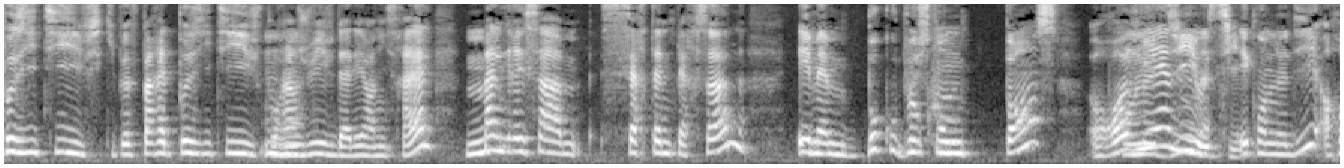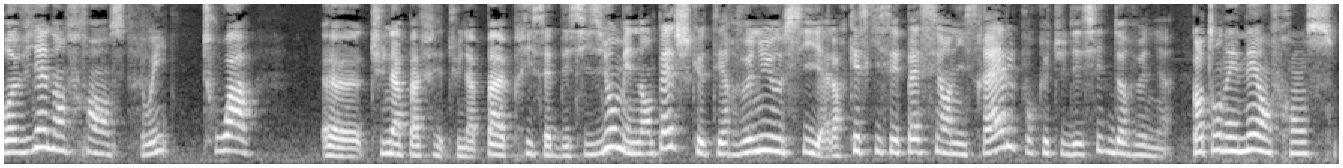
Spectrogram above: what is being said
positives qui peuvent paraître positives pour mhm. un juif d'aller en Israël, malgré ça certaines personnes et même beaucoup plus qu'on ne pense, reviennent aussi. et qu'on ne le dit, reviennent en France. Oui. Toi, euh, tu n'as pas fait, tu n'as pas pris cette décision, mais n'empêche que tu es revenu aussi. Alors qu'est-ce qui s'est passé en Israël pour que tu décides de revenir? Quand on est né en France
